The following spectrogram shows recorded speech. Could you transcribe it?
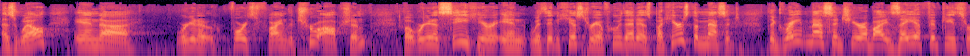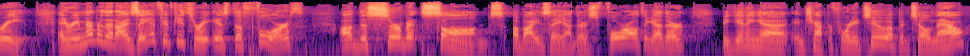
as well. In, uh, we're going to first find the true option, but we're going to see here in within history of who that is. But here's the message. The great message here of Isaiah 53. And remember that Isaiah 53 is the fourth of the servant songs of Isaiah. There's four altogether, beginning uh, in chapter 42 up until now.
